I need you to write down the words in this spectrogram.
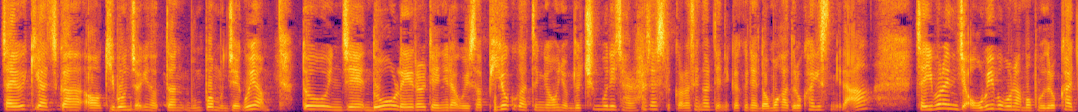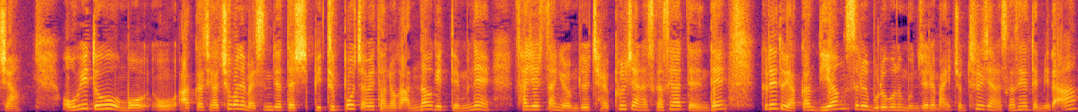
자, 여기까지가 어, 기본적인 어떤 문법 문제고요. 또 이제 no later than이라고 해서 비교구 같은 경우는 여러분들 충분히 잘 하셨을 거라 생각되니까 그냥 넘어가도록 하겠습니다. 자, 이번에는 이제 어휘 부분을 한번 보도록 하죠. 어휘도 뭐 어, 아까 제가 초반에 말씀드렸다시피 듣보잡의 단어가 안 나오기 때문에 사실상 여러분들 잘 풀지 않았을까 생각되는데 그래도 약간 뉘앙스를 물어보는 문제를 많이 좀 틀리지 않았을까 생각됩니다.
